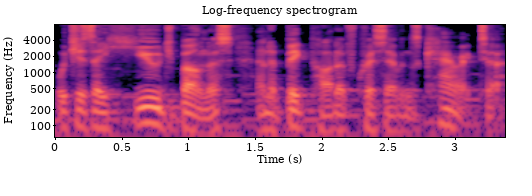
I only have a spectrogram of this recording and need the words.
which is a huge bonus and a big part of Chris Evans' character.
